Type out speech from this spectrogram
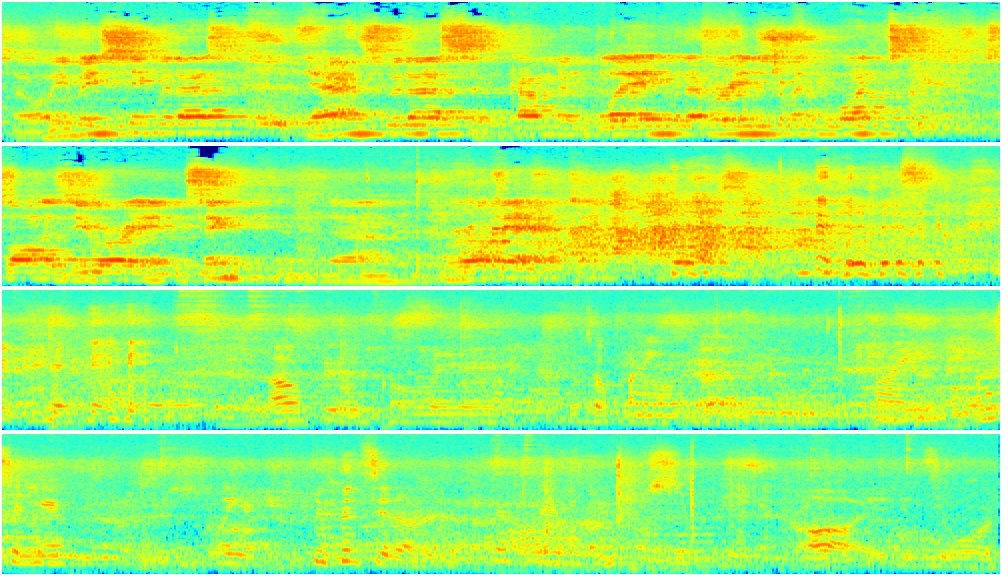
So you may sing with us, dance with us, or come and play whatever instrument you want, as long as you are in sync, and uh, we're okay. Oh, Uncle Leonard. It's so funny. Hi, want to sit here? Oh, here. sit on it. Oh, it's yours.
